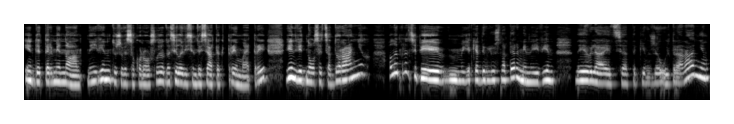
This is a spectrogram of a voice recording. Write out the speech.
Індетермінантний, він дуже високорослий, 1,8 метри. Він відноситься до ранніх, але, в принципі, як я дивлюсь на терміни, він не є таким вже ультрараннім.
